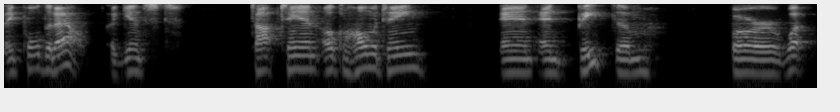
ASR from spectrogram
they pulled it out against top 10 Oklahoma team and and beat them for what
